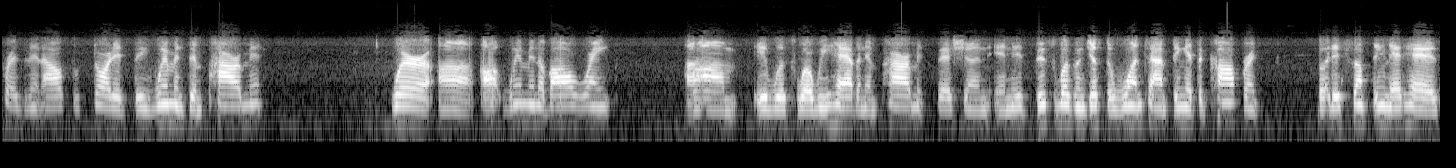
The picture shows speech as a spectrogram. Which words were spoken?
president, I also started the women's empowerment, where uh, women of all ranks um, it was where we have an empowerment session, and it, this wasn't just a one-time thing at the conference, but it's something that has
